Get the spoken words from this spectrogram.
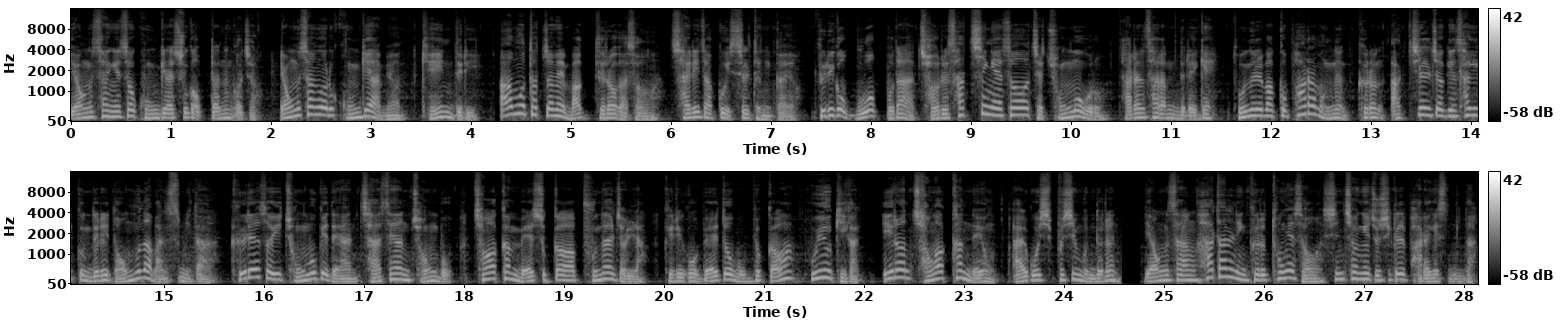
영상에서 공개할 수가 없다는 거죠. 영상으로 공개하면 개인들이 아무 타점에 막 들어가서 자리 잡고 있을 테니까요. 그리고 무엇보다 저를 사칭해서 제 종목으로 다른 사람들에게 돈을 받고 팔아먹는 그런 악질적인 사기꾼들이 너무나 많습니다. 그래서 이 종목에 대한 자세한 정보, 정확한 매수가와 분할 전략, 그리고 매도 목표가와 보유 기간, 이런 정확한 내용 알고 싶으신 분들은 영상 하단 링크를 통해서 신청해 주시길 바라겠습니다.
